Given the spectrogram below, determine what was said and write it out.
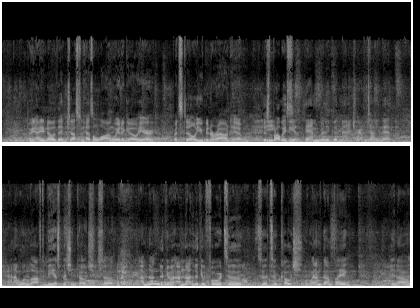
I mean, I know that Justin has a long way to go here, but still, you've been around him. This he probably be a damn really good manager. I'm yeah. telling you that and I would love to be his pitching coach. So I'm not looking. I'm not looking forward to, to, to coach when I'm done playing. You know,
